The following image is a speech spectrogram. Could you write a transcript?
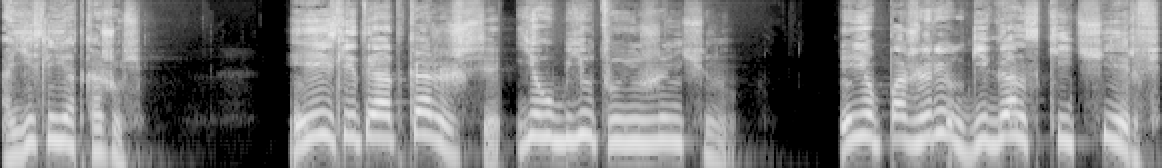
«А если я откажусь?» «Если ты откажешься, я убью твою женщину. Ее пожрет гигантский червь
